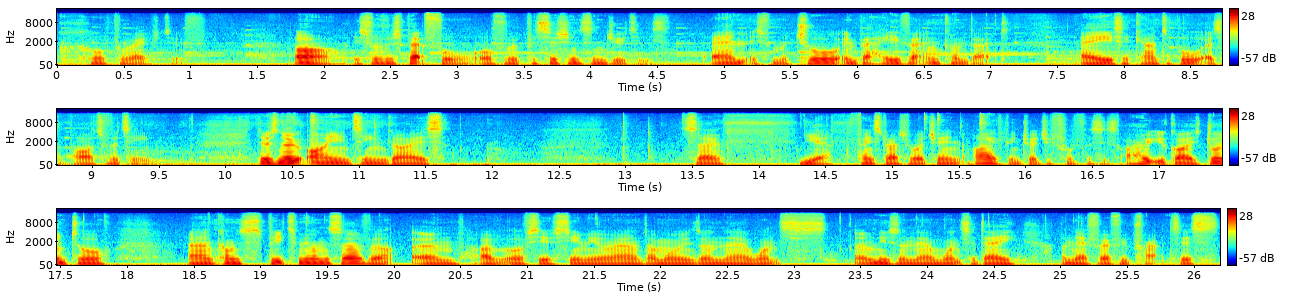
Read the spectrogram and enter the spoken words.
cooperative. R is for respectful of the positions and duties. M is for mature in behaviour and conduct. A is accountable as a part of a team. There's no I in team, guys. So, yeah, thanks guys for watching. I've been Dredgie for this. I hope you guys join TAW and come speak to me on the server. Um, I obviously see me around. I'm always on there once. I'm always on there once a day. I'm there for every practice.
